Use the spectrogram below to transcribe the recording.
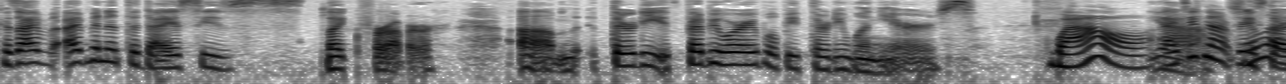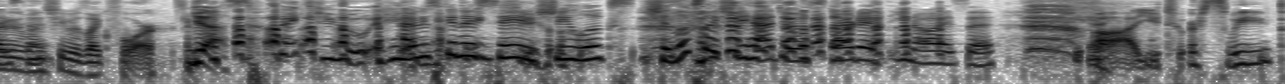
Because I've I've been at the diocese like forever. Um, Thirty February will be thirty-one years. Wow. Yeah. I did not realize She started when she was like four. Yes, thank you. Amy. I was going to say you. she looks she looks like she had to have started, you know, as a Aw, you two are sweet.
